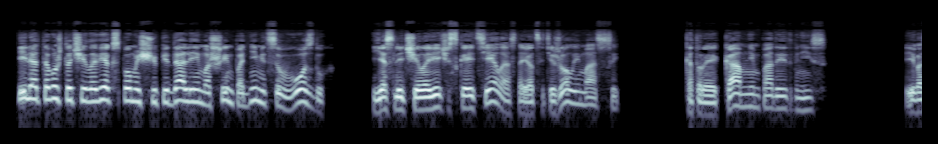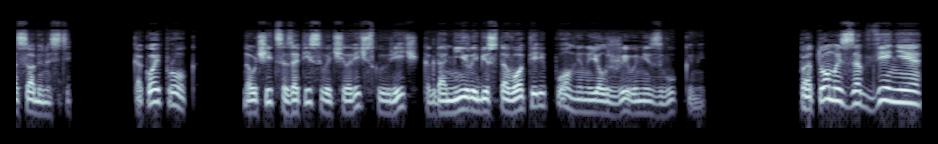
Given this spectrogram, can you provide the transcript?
Или от того, что человек с помощью педалей и машин поднимется в воздух, если человеческое тело остается тяжелой массой, которая камнем падает вниз? И в особенности, какой прок научиться записывать человеческую речь, когда мир и без того переполнен ее лживыми звуками. Потом из забвения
